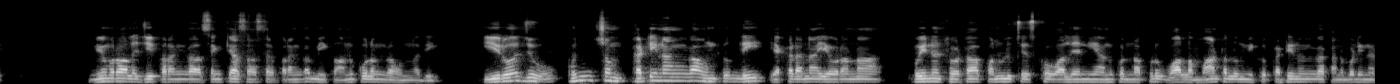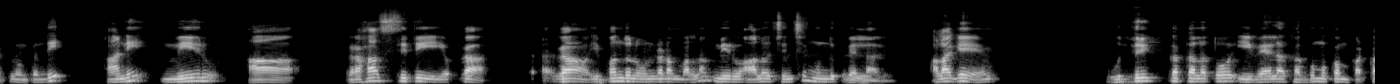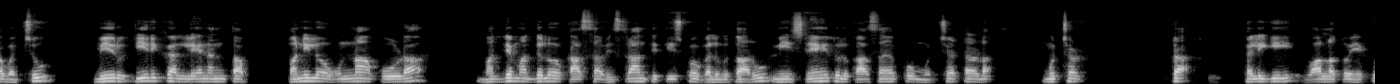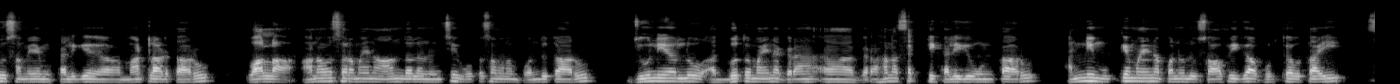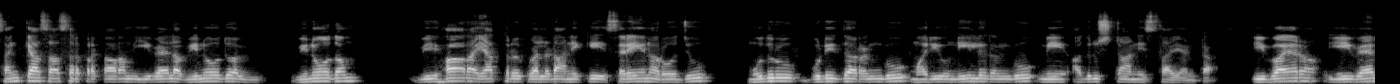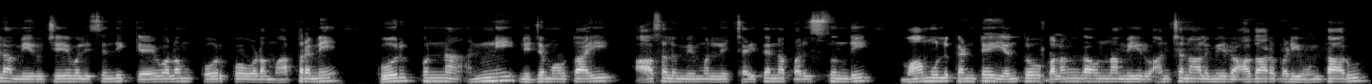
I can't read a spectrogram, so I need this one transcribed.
న్యూమరాలజీ పరంగా సంఖ్యాశాస్త్ర పరంగా మీకు అనుకూలంగా ఉన్నది. ఈ రోజు కొంచెం కఠినంగా ఉంటుంది. ఎక్కడన్నా ఎవరన్నా పోయిన చోట పనులు చేసుకోవాలి అని అనుకున్నప్పుడు వాళ్ళ మాటలు మీకు కఠినంగా కనబడినట్లు ఉంటుంది. కానీ మీరు ఆ గ్రహస్థితి యొక్క గా ఇబ్బందులు ఉండడం వల్ల మీరు ఆలోచించి ముందుకు వెళ్ళాలి. అలాగే ఉద్రిక్తతలతో ఈవేళ తగ్గుముఖం పట్టవచ్చు. మీరు తీరిక లేనంత పనిలో ఉన్నా కూడా మధ్య మధ్యలో కాస్త విశ్రాంతి తీసుకోగలుగుతారు. మీ స్నేహితులు కాసేపు ముచ్చట ముచ్చట కలిగి వాళ్ళతో ఎక్కువ సమయం కలిగి మాట్లాడతారు. వాళ్ళ అనవసరమైన ఆందోళన నుంచి ఉపశమనం పొందుతారు. జూనియర్లు అద్భుతమైన గ్రహ గ్రహణ శక్తి కలిగి ఉంటారు. అన్ని ముఖ్యమైన పనులు సాఫీగా పూర్తవుతాయి. సంఖ్యాశాస్త్ర ప్రకారం ఈవేళ వినోద వినోదం విహారయాత్రకు వెళ్ళడానికి సరైన రోజు. ముదురు బుడిద రంగు మరియు నీలి రంగు మీ అదృష్టాన్ని ఇస్తాయంట. ఈ వేళ ఈ వేళ మీరు చేయవలసింది కేవలం కోరుకోవడం మాత్రమే. కోరుకున్న అన్నీ నిజమవుతాయి. ఆశలు మిమ్మల్ని చైతన్యపరుస్తుంది. మామూలు కంటే ఎంతో బలంగా ఉన్న మీరు అంచనాల మీద ఆధారపడి ఉంటారు.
